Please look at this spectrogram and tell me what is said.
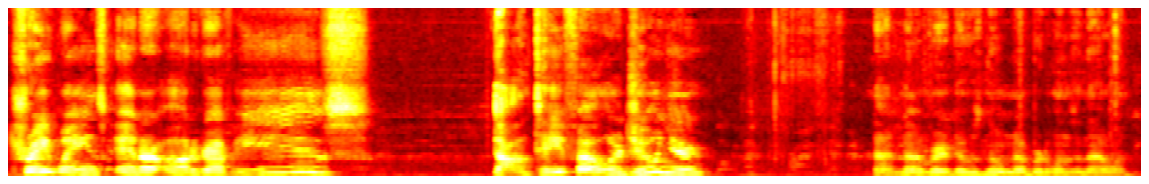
Trae Waynes. And our autograph is Dante Fowler Jr. Not numbered. There was no numbered ones in that one.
